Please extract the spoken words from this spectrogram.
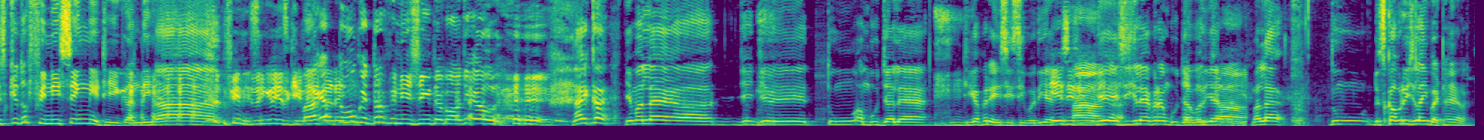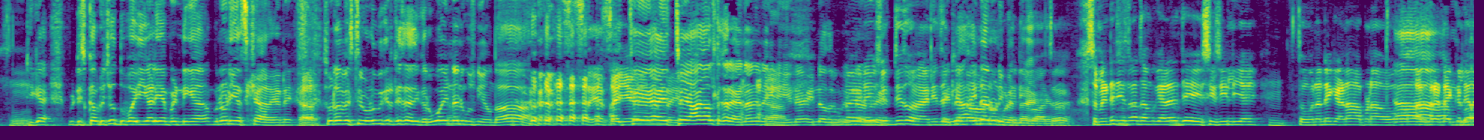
इसकी तो फिनिशिंग नहीं ठीक आंदी है ਹਾਂ फिनिशिंग इसकी मैं कहा तू किधर फिनिशिंग ते पहुंच गया हुए ਨਾ ਇੱਕ ਜੇ ਮੰਨ ਲੈ ਅਹ, ਜੇ ਜੇ ਤੂੰ ਅੰਬੂਜਾ ਲਿਆ ਠੀਕ ਹੈ ਫਿਰ ਏਸੀਸੀ ਵਧੀਆ ACC ਜੇ ਏਸੀਸੀ ਲਿਆ ਫਿਰ ਅੰਬੂਜਾ ਵਧੀਆ ਮੰਨ ਲੈ ਤੂੰ ਡਿਸਕਵਰੀ ਚਲਾਈ ਬੈਠਾ ਯਾਰ ਠੀਕ ਹੈ? ਵੀ ਡਿਸਕਵਰੀ ਚੋਂ ਦੁਬਈ ਵਾਲੀਆਂ ਬਿੰਡੀਆਂ ਬਣਾਉਣੀਆਂ ਸਿਖਾ ਰਹੇ ਨੇ। ਛੋਟਾ ਮਿਸਤਰੀ ਉਹਨੂੰ ਵੀ ਕ੍ਰਿਟਿਸਾਈਜ਼ ਕਰੂਗਾ ਇਹਨਾਂ ਨੂੰ ਕੁਝ ਨਹੀਂ ਆਉਂਦਾ। ਸਹੀ ਸਹੀ ਇੱਥੇ ਇੱਥੇ ਆ ਗਲਤ ਕਰਿਆ ਇਹਨਾਂ ਨੇ। ਨਹੀਂ ਇਹਨਾਂ ਨੂੰ ਨਹੀਂ ਸਿੱਧੀ ਤਾਂ ਹੈ ਨਹੀਂ ਤੇ ਇਹਨਾਂ ਨੂੰ ਨਹੀਂ ਪੈਂਦਾ ਬਾਤ ਸਮਿੰਟ ਜਿਸ ਤਰ੍ਹਾਂ ਤੁਮ ਕਹਿ ਰਹੇ ਜੇ ਏਸੀਸੀ ਲਈ ਆਏ ਤਾਂ ਉਹਨਾਂ ਨੇ ਕਹਿਣਾ ਆਪਣਾ ਉਹ ਅਲਟਰਾਟੈਕ ਲਿਆ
